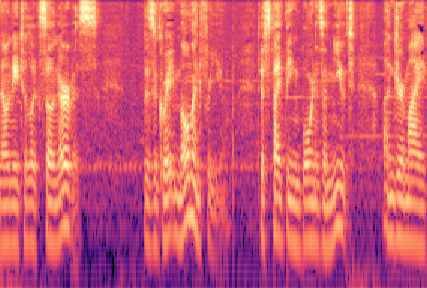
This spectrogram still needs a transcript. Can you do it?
No need to look so nervous. This is a great moment for you. Despite being born as a mute, under my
